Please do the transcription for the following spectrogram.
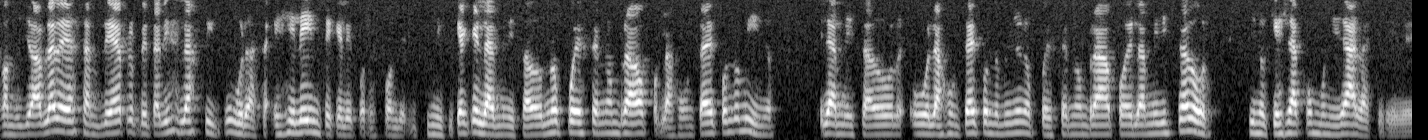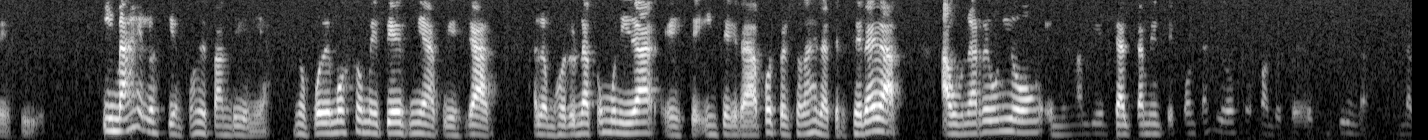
Cuando yo hablo de asamblea de propietarios es la figura, es el ente que le corresponde. Significa que el administrador no puede ser nombrado por la junta de condominio, el administrador o la junta de condominio no puede ser nombrada por el administrador, sino que es la comunidad la que debe decidir. Y más en los tiempos de pandemia, no podemos someter ni arriesgar a lo mejor una comunidad este, integrada por personas de la tercera edad a una reunión en un ambiente altamente contagioso cuando puede existir una, una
